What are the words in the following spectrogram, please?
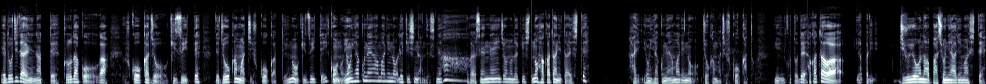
江戸時代になって黒田公が福岡城を築いてで城下町福岡っていうのを築いて以降の400年余りの歴史なんですね。だから1,000年以上の歴史の博多に対してはい、400年余りの城下町福岡ということで博多はやっぱり重要な場所にありまして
